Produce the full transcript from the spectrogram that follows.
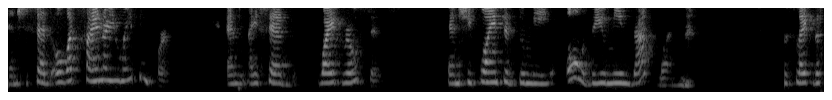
And she said, oh, what sign are you waiting for? And I said, white roses. And she pointed to me, oh, do you mean that one? It's like the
